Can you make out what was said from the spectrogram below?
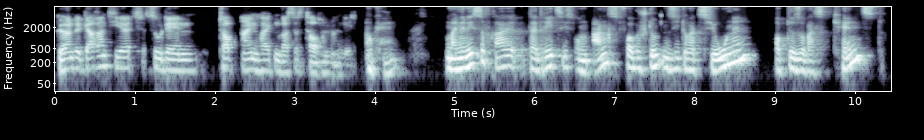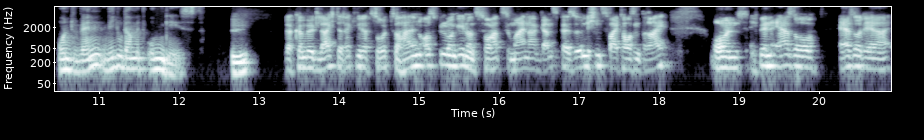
gehören wir garantiert zu den Top-Einheiten, was das Tauchen angeht. Okay. Meine nächste Frage, da dreht sich um Angst vor bestimmten Situationen, ob du sowas kennst und wenn, wie du damit umgehst. Mhm. Da können wir gleich direkt wieder zurück zur Hallenausbildung gehen und zwar zu meiner ganz persönlichen 2003. Und ich bin eher so, eher so der,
